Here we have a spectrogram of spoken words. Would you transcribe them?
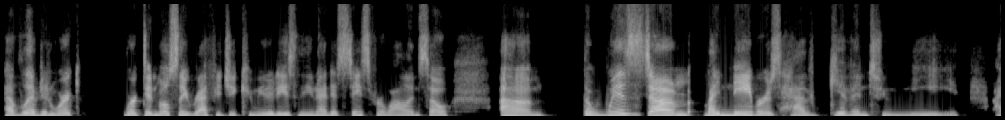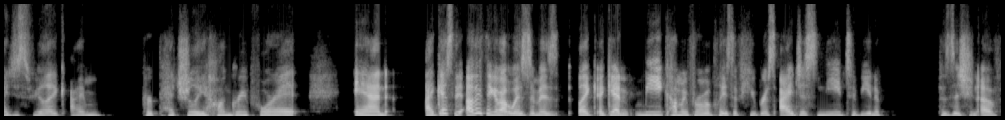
have lived and worked worked in mostly refugee communities in the united states for a while and so um the wisdom my neighbors have given to me, I just feel like I'm perpetually hungry for it. And I guess the other thing about wisdom is like, again, me coming from a place of hubris, I just need to be in a position of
